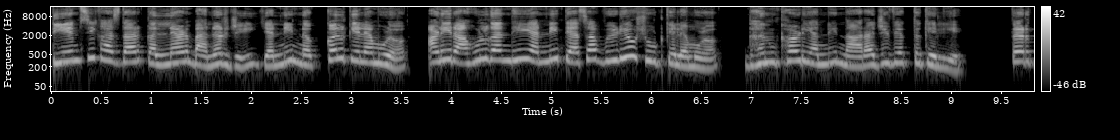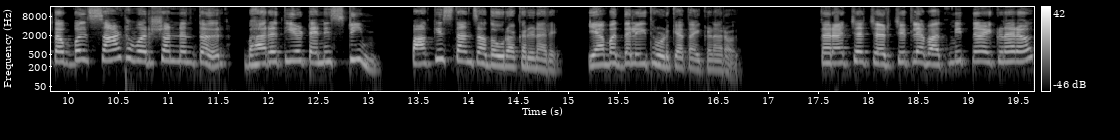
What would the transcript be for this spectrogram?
टीएमसी खासदार कल्याण बॅनर्जी यांनी नक्कल केल्यामुळं आणि राहुल गांधी यांनी त्याचा व्हिडिओ शूट केल्यामुळं धनखड यांनी नाराजी व्यक्त केलीय. तर तब्बल साठ वर्षांनंतर भारतीय टेनिस टीम पाकिस्तानचा दौरा करणार. आहे याबद्दलही थोडक्यात ऐकणार आहोत. तर आजच्या चर्चेतल्या बातमीत ऐकणार आहोत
